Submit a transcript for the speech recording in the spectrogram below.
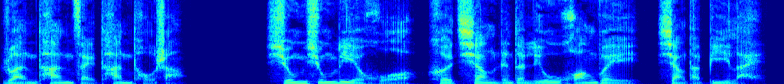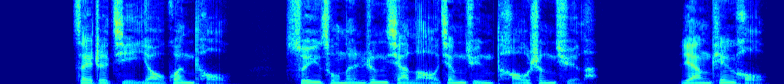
软瘫在滩头上。熊熊烈火和呛人的硫磺味向他逼来。在这紧要关头，随从们扔下老将军逃生去了。两天后。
